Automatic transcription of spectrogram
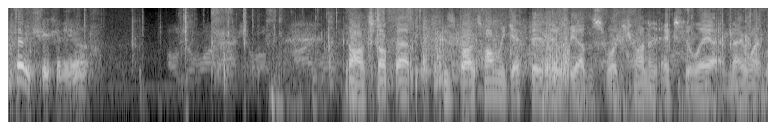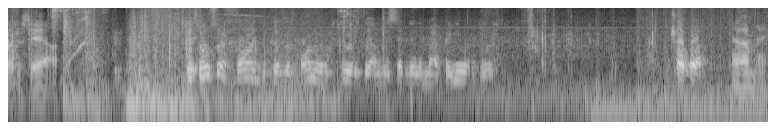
Very chicken out. Ultra One actual. I will Oh, it's not that, because by the time we get there, there'll be other squads trying to exfil out, and they won't let us out. It's also fine because the final exfil is down this end of the map anyway, boys. Chopper. Yeah, mate.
